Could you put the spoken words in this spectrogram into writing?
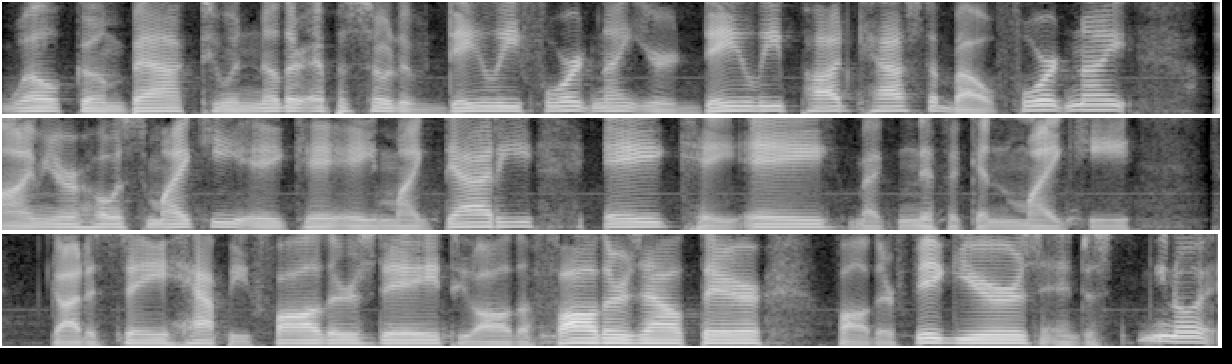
welcome back to another episode of Daily Fortnite, your daily podcast about Fortnite. I'm your host, Mikey, aka Mike Daddy, aka Magnificent Mikey. Gotta say, happy Father's Day to all the fathers out there, father figures, and just, you know, I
